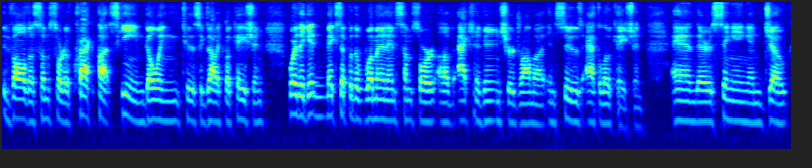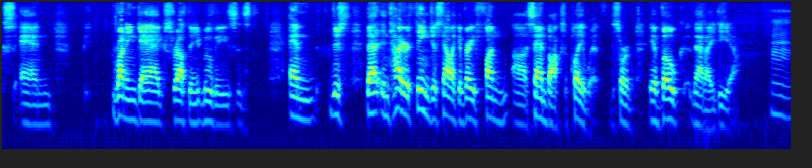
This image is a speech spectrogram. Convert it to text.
involved in some sort of crackpot scheme going to this exotic location where they get mixed up with a woman and some sort of action adventure drama ensues at the location. And there's singing and jokes and running gags throughout the movies. And there's that entire thing just sound like a very fun uh, sandbox to play with, to sort of evoke that idea. Hmm.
